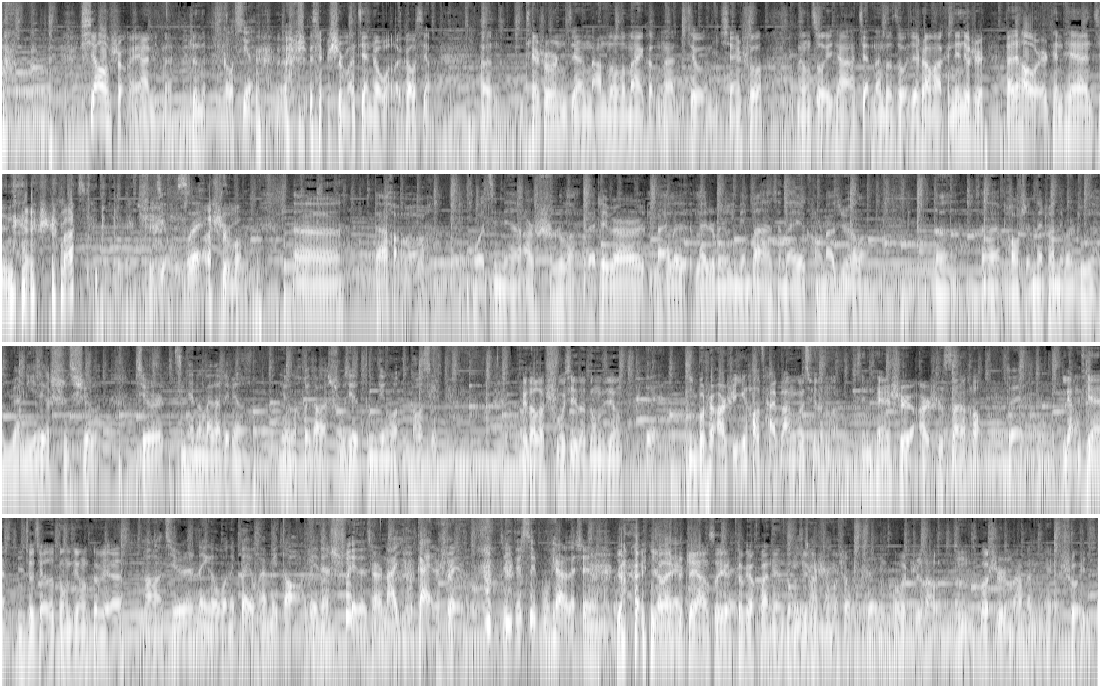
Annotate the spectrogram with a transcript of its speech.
笑什么呀？你们真的高兴？是是吗？见着我了，高兴。嗯，天叔，你既然拿到了麦克，那就你先说，能做一下简单的自我介绍吗？肯定就是大家好，我是天天，今年十八岁，十九岁啊？是吗？嗯，大家好，我今年二十了，在这边来了来日本有一年半，现在也考上大学了。嗯，现在跑神奈川那边住的，远离这个市区了。其实今天能来到这边，又回到熟悉的东京，我很高兴。回到了熟悉的东京。对，你不是二十一号才搬过去的吗？今天是二十三号。对，两天你就觉得东京特别啊？其实那个我那被窝还没到，这几天睡的全是拿衣服盖着睡的，这一堆碎布片在身上。原来原来是这样，所以特别怀念东京，是吗？对，我知道了。嗯，博士，麻烦你也说一下。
